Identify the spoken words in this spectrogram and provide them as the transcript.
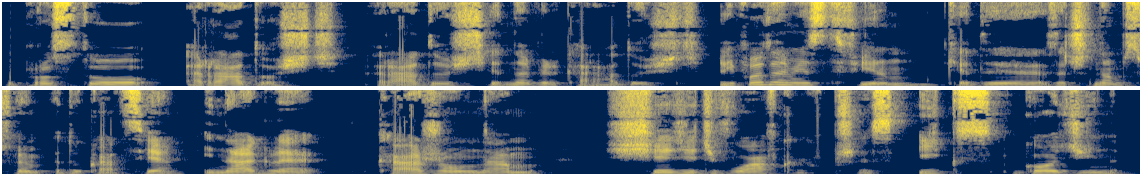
Po prostu radość. Radość, jedna wielka radość. I potem jest film, kiedy zaczynam swoją edukację i nagle każą nam siedzieć w ławkach przez x godzin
